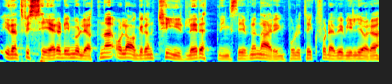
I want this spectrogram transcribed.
identifiserer de mulighetene og lager en tydelig retningsgivende næringspolitikk for det vi vil gjøre.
